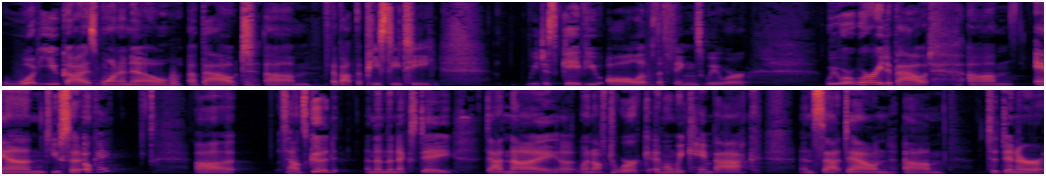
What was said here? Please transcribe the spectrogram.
"What do you guys want to know about um, about the PCT?" We just gave you all of the things we were we were worried about. Um, and you said, okay, uh, sounds good. And then the next day, dad and I uh, went off to work. And when we came back and sat down um, to dinner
